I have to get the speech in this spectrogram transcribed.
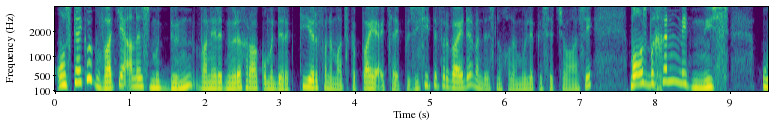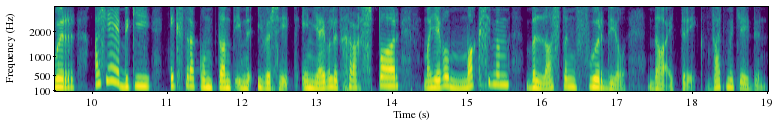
Ons kyk ook wat jy alles moet doen wanneer dit nodig raak om 'n direkteur van 'n maatskappy uit sy posisie te verwyder, want dis nogal 'n moeilike situasie. Maar ons begin met nuus oor as jy 'n bietjie ekstra kontant iewers het en jy wil dit graag spaar, maar jy wil maksimum belastingvoordeel daaruit trek. Wat moet jy doen?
